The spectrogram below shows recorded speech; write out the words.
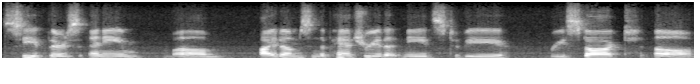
see if there's any um, items in the pantry that needs to be restocked. Um,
